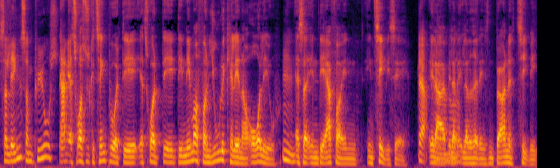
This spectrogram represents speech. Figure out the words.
så længe som Pyrus. Nej, men jeg tror også, du skal tænke på, at det, jeg tror, at det, det er nemmere for en julekalender at overleve, mm. altså, end det er for en, en tv-serie. Ja, eller, er eller, eller, hvad hedder det, en sådan børnetv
